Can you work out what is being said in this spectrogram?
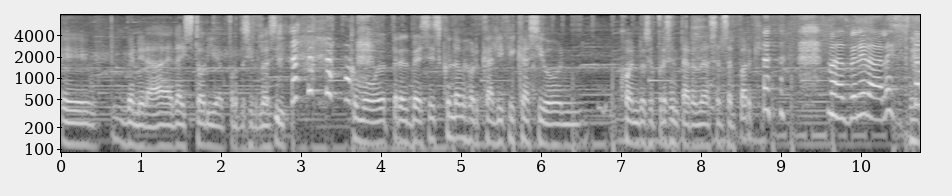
eh, venerada de la historia, por decirlo así. Como tres veces con la mejor calificación cuando se presentaron a Salsa al Parque. Más venerada la historia.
